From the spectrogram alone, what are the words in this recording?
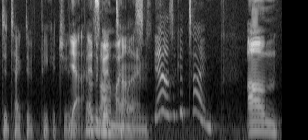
Detective Pikachu. Yeah, that was a good time. list. Yeah, it was a good time. Um,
